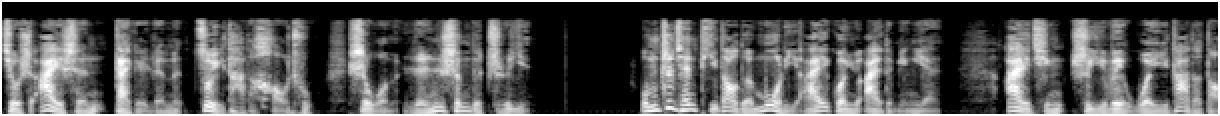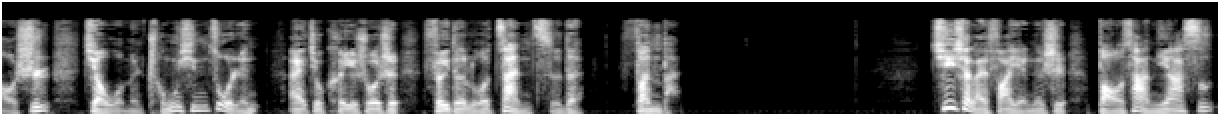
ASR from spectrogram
就是爱神带给人们最大的好处，是我们人生的指引。我们之前提到的莫里埃关于爱的名言：“爱情是一位伟大的导师，教我们重新做人。”哎，就可以说是菲德罗赞词的翻版。接下来发言的是保萨尼亚斯，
